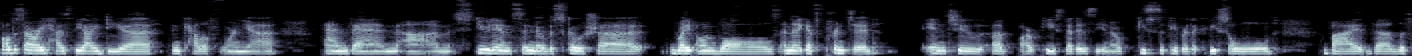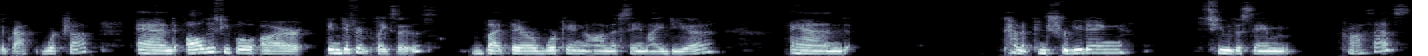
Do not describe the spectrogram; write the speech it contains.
Baldessari has the idea in California, and then um, students in Nova Scotia write on walls, and then it gets printed into a art piece that is, you know, pieces of paper that could be sold by the lithograph workshop. And all these people are in different places, but they're working on the same idea and kind of contributing to the same process.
